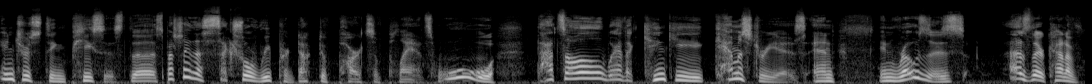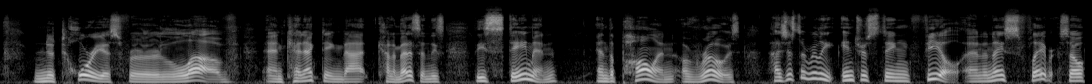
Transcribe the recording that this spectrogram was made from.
interesting pieces, the, especially the sexual reproductive parts of plants. Ooh, that's all where the kinky chemistry is. And in roses, as they're kind of notorious for love and connecting that kind of medicine, these, these stamen and the pollen of rose has just a really interesting feel and a nice flavor. So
